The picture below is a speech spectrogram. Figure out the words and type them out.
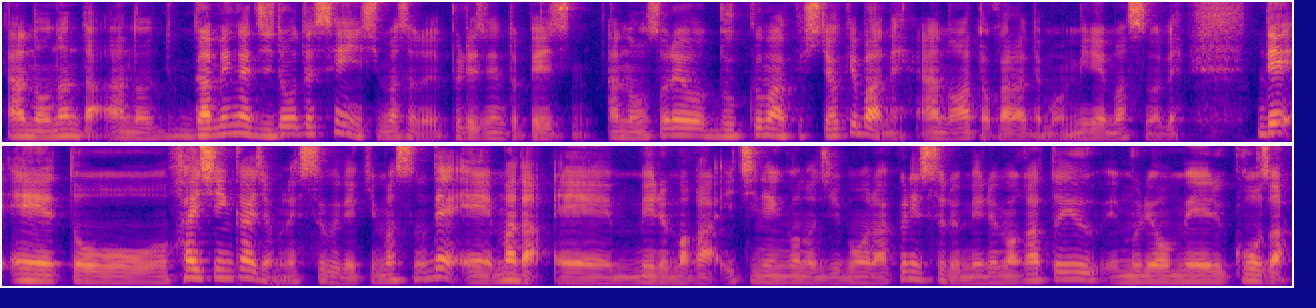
あの、なんだ、あの、画面が自動で遷移しますので、プレゼントページに。あの、それをブックマークしておけばね、あの、後からでも見れますので。で、えっ、ー、と、配信解除もね、すぐできますので、えー、まだ、えー、メルマガ、1年後の自分を楽にするメルマガという無料メール講座、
